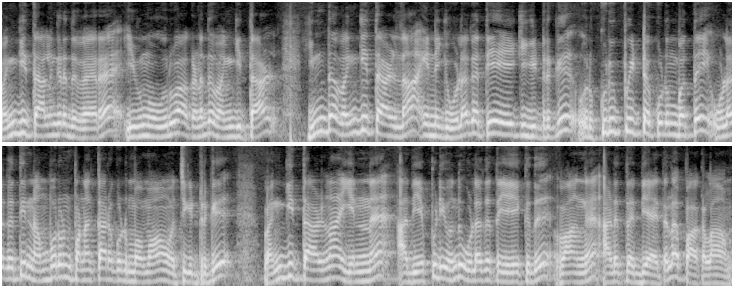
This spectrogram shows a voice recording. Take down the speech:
வங்கித்தாளுங்கிறது வேற. இவங்க உருவாக்குனது வங்கித்தாள். இந்த வங்கித்தாள் தான் இன்னைக்கு உலகத்தையே இயக்கிக்கிட்டு இருக்கு. ஒரு குறிப்பிட்ட குடும்பத்தை உலகத்தின் நம்பர் ஒன் பணக்கார குடும்பமாகவும் வச்சுக்கிட்டு இருக்கு. வங்கித்தாள்னா என்ன? அது எப்படி வந்து உலகத்தை இயக்குது? வாங்க அடுத்த அத்தியாயத்தில் பார்க்கலாம்.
